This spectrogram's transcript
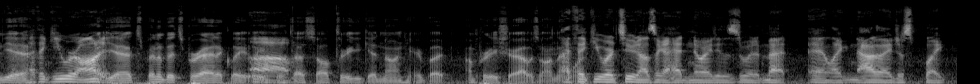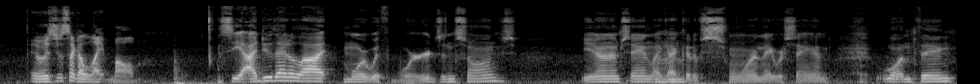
Yeah, I think you were on it. yeah, it's been a bit sporadic lately Um, with us all three getting on here, but I'm pretty sure I was on that. I one. think you were too. And I was like, I had no idea this is what it meant. And like now that I just like, it was just like a light bulb. See, I do that a lot more with words and songs. You know what I'm saying? Like Mm-hmm. I could have sworn they were saying one thing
